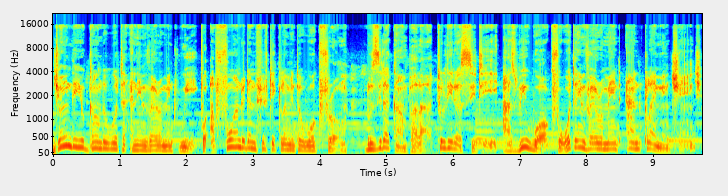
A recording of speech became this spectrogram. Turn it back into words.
Join the Uganda Water and Environment Week for a 450 kilometer walk from Luzira, Kampala to Lira City as we walk for water environment and climate change.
